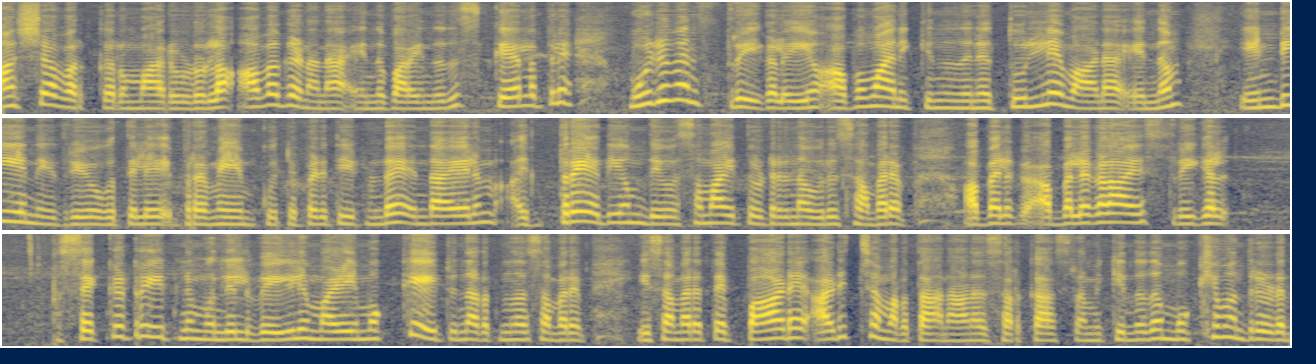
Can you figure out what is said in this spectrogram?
ആശാ വർക്കർമാരോടുള്ള അവഗണന എന്ന് പറയുന്നത് കേരളത്തിലെ മുഴുവൻ സ്ത്രീകളെയും അപമാനിക്കുന്നതിന് തുല്യമാണ് എന്നും എൻ ഡി എ നേതൃയോഗത്തിലെ പ്രമേയം കുറ്റപ്പെടുത്തിയിട്ടുണ്ട്. എന്തായാലും ഇത്രയധികം ദിവസമായി തുടരുന്ന ഒരു സമരം അബല അബലകളായ സ്ത്രീകൾ സെക്രട്ടേറിയറ്റിന് മുന്നിൽ വെയിലും മഴയും ഒക്കെ ഏറ്റു നടത്തുന്ന സമരം. ഈ സമരത്തെ പാടെ അടിച്ചമർത്താനാണ് സർക്കാർ ശ്രമിക്കുന്നത്. മുഖ്യമന്ത്രിയുടെ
